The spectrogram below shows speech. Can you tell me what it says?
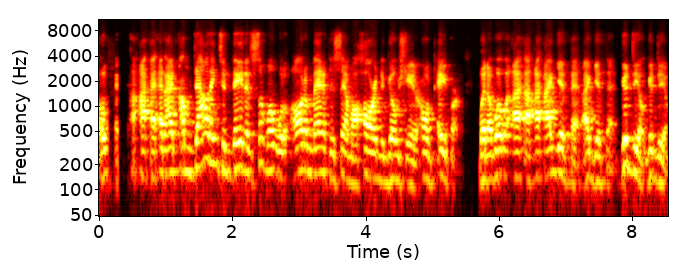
Okay. I, and I, am doubting today that someone will automatically say I'm a hard negotiator on paper. But uh, I, I, I get that. I get that. Good deal. Good deal.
